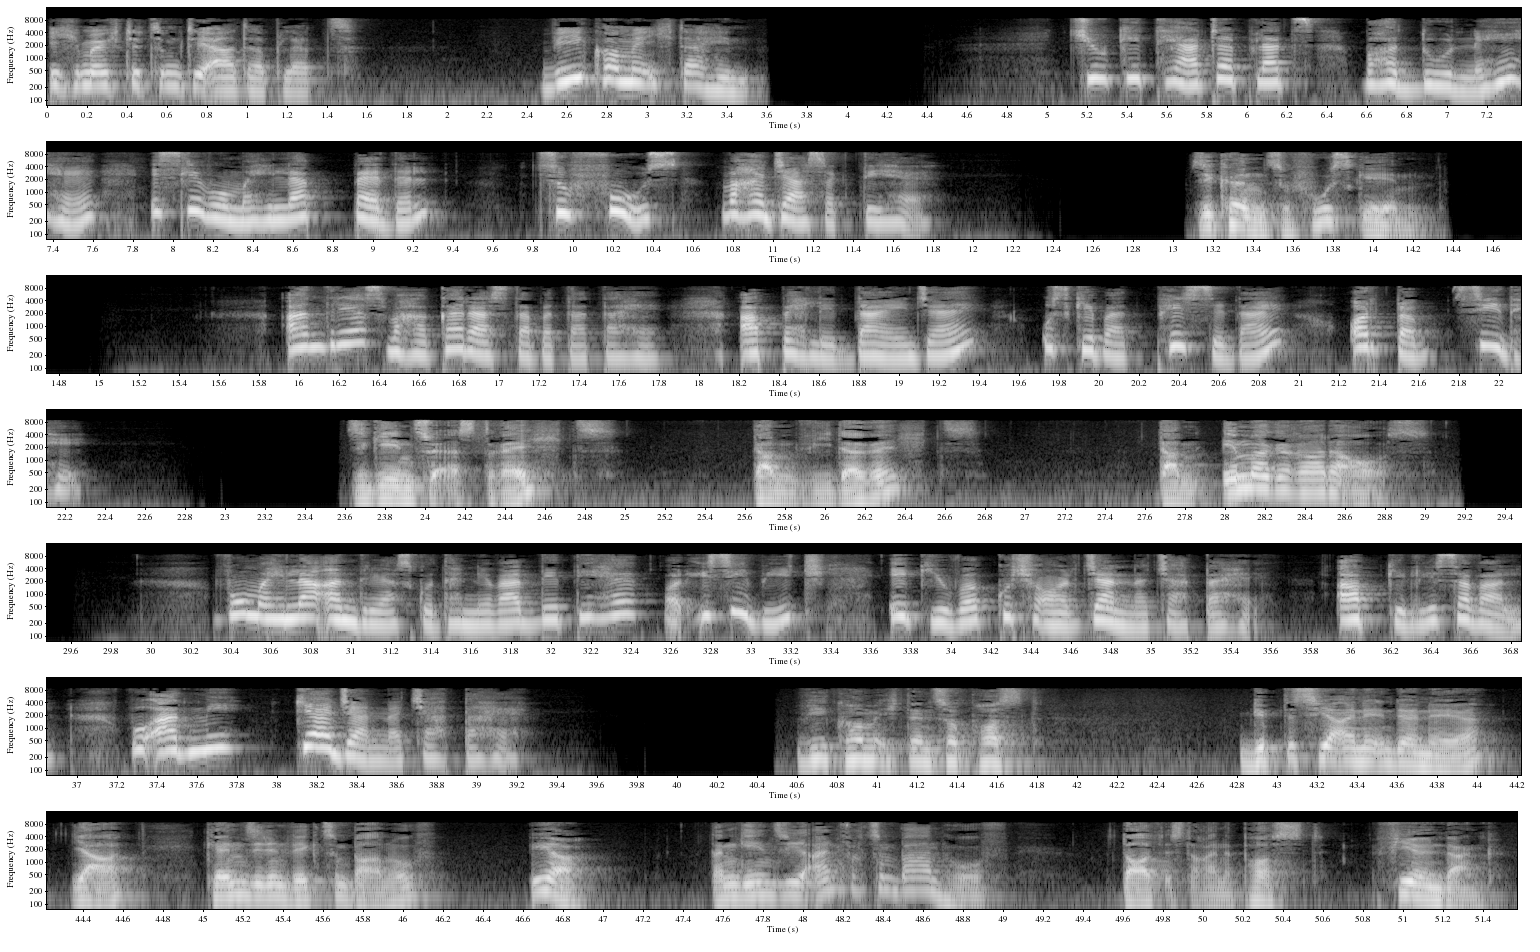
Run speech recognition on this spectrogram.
Ich möchte zum Theaterplatz. Wie komme ich dahin? क्योंकि थिएटर प्लट्स बहुत दूर नहीं है इसलिए वो महिला पैदल चुफूस वहाँ जा सकती है। Sie können zu Fuß gehen. Andreas वहाँ का रास्ता बताता है। आप पहले दाएँ जाएँ, उसके बाद फिर से दाएँ और तब सीधे। Sie gehen zuerst rechts, dann wieder rechts, dann immer geradeaus. वो महिला अंद्रयास को धन्यवाद देती है और इसी बीच एक युवक कुछ और जानना चाहता है। आपके लिए सवाल वो आदमी क्या जानना चाहता है? Wie komme ich denn zur Post? Gibt es hier eine in der Nähe? Ja, kennen Sie den Weg zum Bahnhof? Ja, Dann gehen Sie einfach zum Bahnhof. Dort ist auch eine Post. vielen Dank.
